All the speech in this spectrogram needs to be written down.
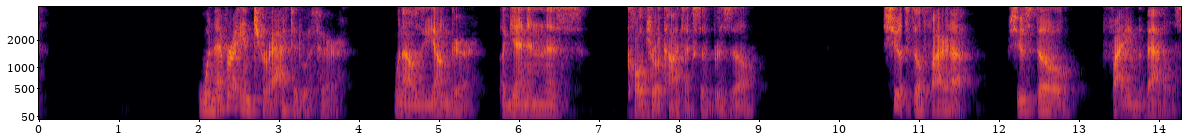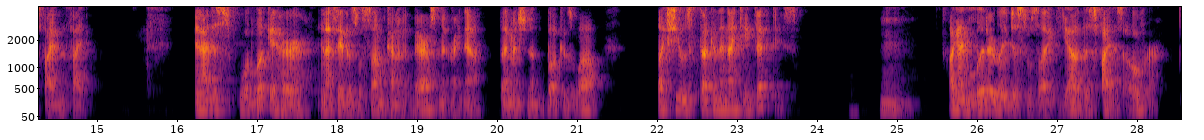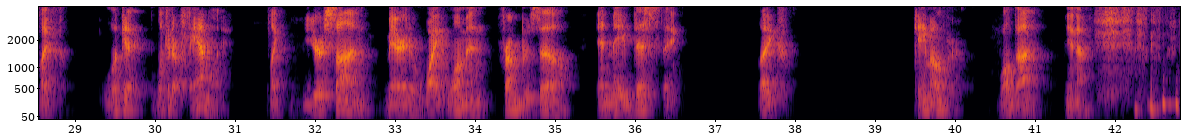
whenever I interacted with her when I was younger, again in this cultural context of Brazil, she was still fired up. She was still fighting the battles, fighting the fight. And I just would look at her, and I say this with some kind of embarrassment right now, that I mentioned in the book as well, like she was stuck in the 1950s. Hmm. Like I literally just was like, yo, this fight is over. Like, look at look at our family. Like your son married a white woman from Brazil and made this thing. Like, game over. Well done. You know,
